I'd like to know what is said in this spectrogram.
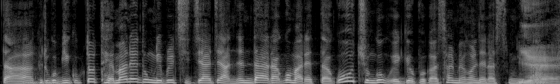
않았다. 그리고 미국도 대만의 독립을 지지하지 않는다라고 말했다고 중국 외교부가 설명을 내놨습니다. 예.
